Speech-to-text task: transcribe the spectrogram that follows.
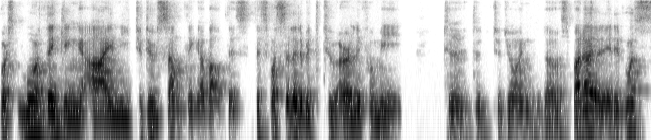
was more thinking I need to do something about this. This was a little bit too early for me to to, to join those, but I, it, was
